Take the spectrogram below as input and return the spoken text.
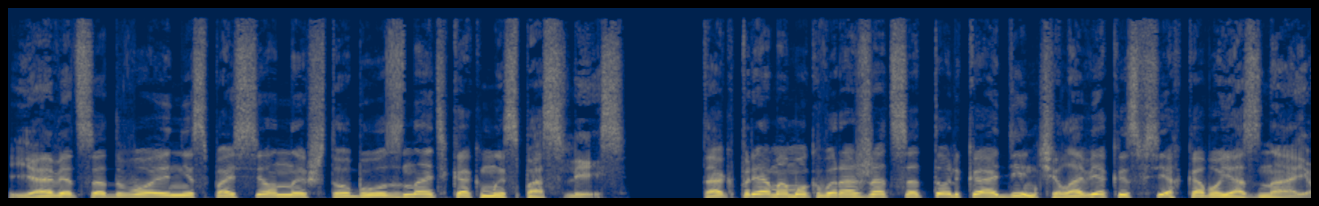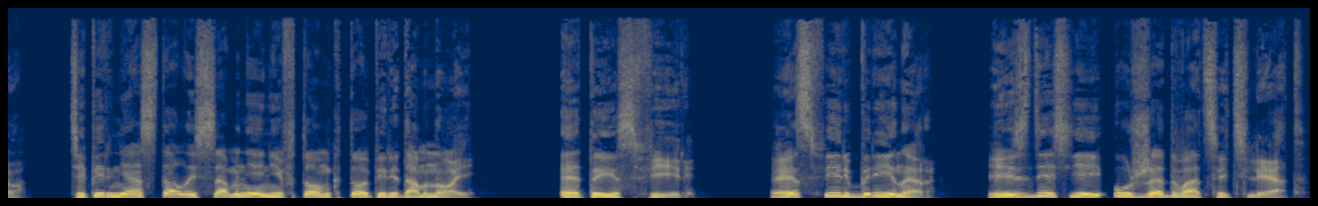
Явятся двое неспасенных, чтобы узнать, как мы спаслись. Так прямо мог выражаться только один человек из всех, кого я знаю. Теперь не осталось сомнений в том, кто передо мной. Это Эсфирь. Эсфирь Бринер. И здесь ей уже 20 лет.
